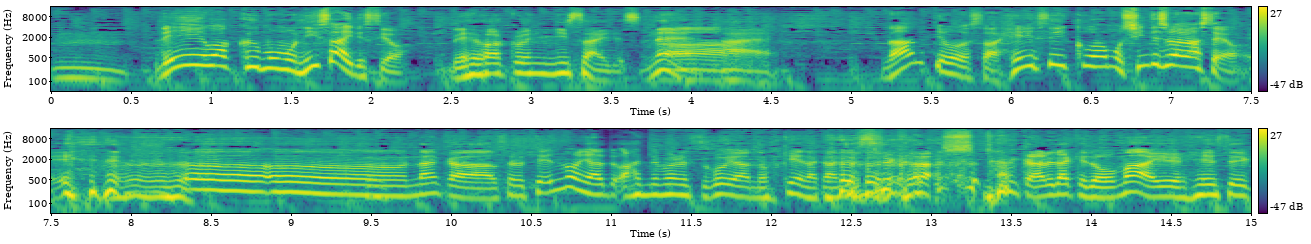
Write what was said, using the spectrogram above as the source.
ううん。令和くんももう2歳ですよ。令和くん2歳ですね。あはい。なんていうのさ、平成くんはもう死んでしまいましたよ。うん、うん、なんか、それ天皇に始まるすごいあの、不敬な感じするから、なんかあれだけど、まあ、平成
